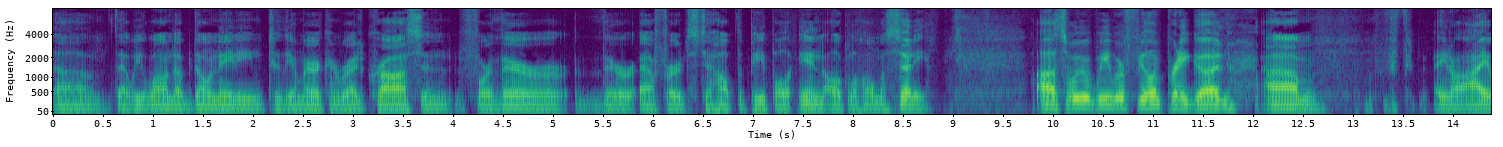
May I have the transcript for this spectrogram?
Um, that we wound up donating to the American Red Cross and for their their efforts to help the people in Oklahoma City. Uh, so we we were feeling pretty good. Um, you know, I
